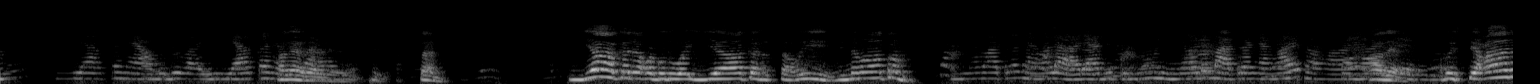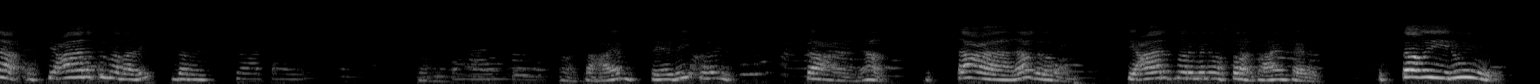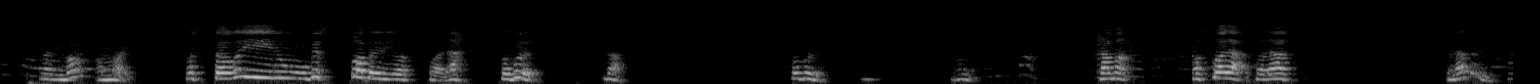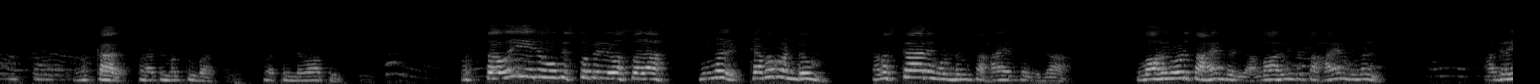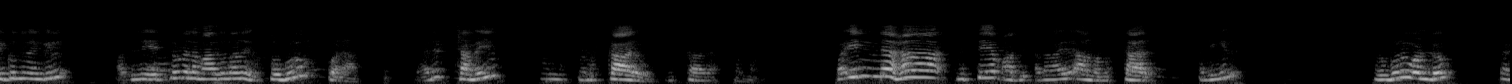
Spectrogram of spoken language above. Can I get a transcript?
അതെ അതെ അതെ നിന്നെ മാത്രം. അതെ അപ്പൊ ഇസ്തിആന ഇസ്തിആനത്ത് എന്ന് പറഞ്ഞാൽ എന്താണ്? സഹായം തേടി എന്നുള്ളത് ഇസ്താന ഇസ്താന എന്നുള്ളതാണ് ഇസ്തിആനത്ത് എന്ന് പറയുമ്പോൾ വസ്ത്രമാണ് സഹായം തേടൽ ഇസ്തഗീനു എന്ന് പറയുമ്പോൾ അമ്രായി വസ്തഗീനു ബിസ്സബ്രി വസ്സലാ സബർ എന്താ സബർ ഉം. ക്ഷമ വസ്വല സ്വലാത്ത് സ്വലാത്ത് അറിയോ? നമസ്കാരം നമസ്കാരം സ്വലാത്തുൽ മക്തൂബാത്ത് സ്വലാത്തുൽ നവാഫിൽ വസ്തഈനു ബിസ്സബ്രി വസ്സലാ നിങ്ങൾ ക്ഷമ കൊണ്ടും നമസ്കാരം കൊണ്ടും സഹായം തേടുക അള്ളാഹുവിനോട് സഹായം തേടുക അള്ളാഹുവിന്റെ സഹായം നിങ്ങൾ ആഗ്രഹിക്കുന്നുവെങ്കിൽ അതിന് ഏറ്റവും നല്ല മാർഗം എന്താണ് സുബുറും സ്വലാത്ത് അതായത് ക്ഷമയും നമസ്കാരവും നമസ്കാര കർമ്മം. ഫഇന്നഹാ നിശ്ചയം അത്. അതായത് ആ നമസ്കാരം. അല്ലെങ്കിൽ സുബുറ് കൊണ്ടും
